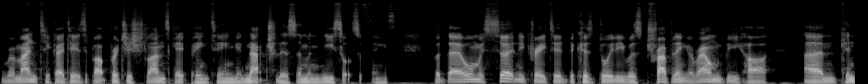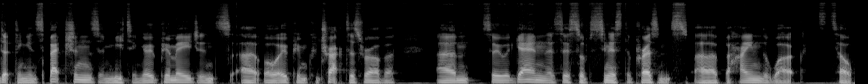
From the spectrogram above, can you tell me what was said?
romantic ideas about British landscape painting and naturalism and these sorts of things. But they're almost certainly created because D'Oyly was traveling around Bihar, um, conducting inspections and meeting opium agents uh, or opium contractors, rather. Um, so again, there's this sort of sinister presence uh, behind the work itself.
